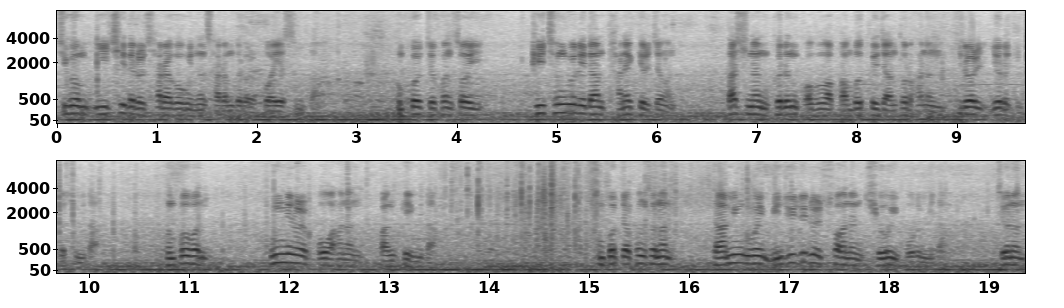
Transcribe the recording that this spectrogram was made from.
지금 이 시대를 살아가고 있는 사람들을 구하였습니다. 헌법재판소의 피청구인에 대한 탄핵 결정은 다시는 그런 과거가 반복되지 않도록 하는 길을 열어줄 것입니다. 헌법은 국민을 보호하는 방패입니다. 헌법재판소는 대한민국의 민주주의를 수호하는 최후의 보루입니다. 저는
